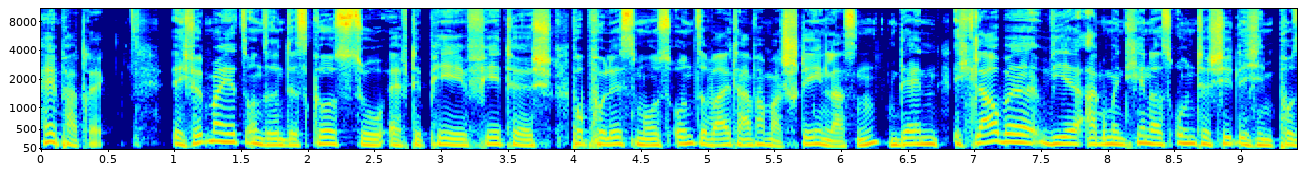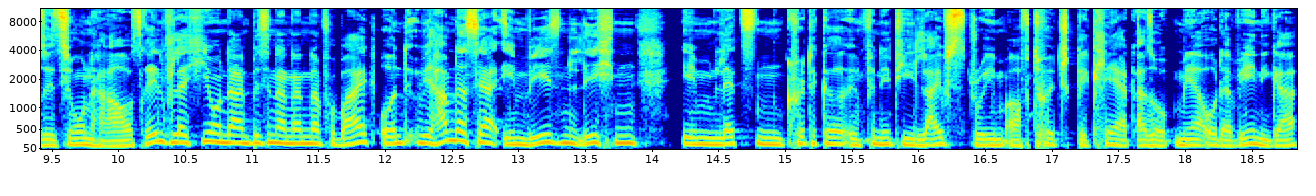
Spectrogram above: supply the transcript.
Hey Patrick, ich würde mal jetzt unseren Diskurs zu FDP, Fetisch, Populismus und so weiter einfach mal stehen lassen, denn ich glaube, wir argumentieren aus unterschiedlichen Positionen heraus, reden vielleicht hier und da ein bisschen aneinander vorbei und wir haben das ja im Wesentlichen im letzten Critical Infinity Livestream auf Twitch geklärt, also mehr oder weniger.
